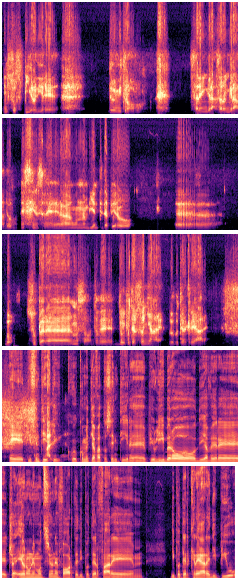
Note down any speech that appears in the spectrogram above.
un sospiro, dire dove mi trovo? In gra- sarò in grado? Nel senso era un ambiente davvero... Eh, super, eh, non so, dove, dove, poter sognare, dove poter creare. E ti senti, ti, come ti ha fatto sentire? Più libero di avere, cioè era un'emozione forte di poter fare, di poter creare di più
